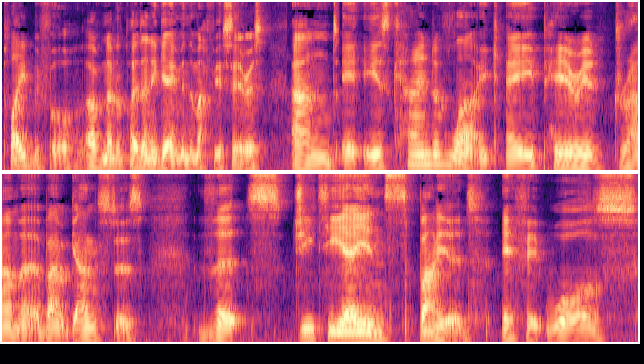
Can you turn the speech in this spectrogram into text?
played before. I've never played any game in the Mafia series, and it is kind of like a period drama about gangsters that's GTA inspired if it was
